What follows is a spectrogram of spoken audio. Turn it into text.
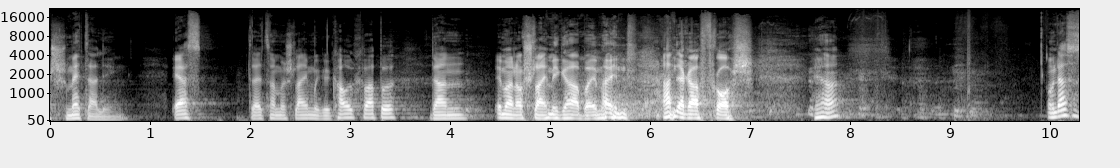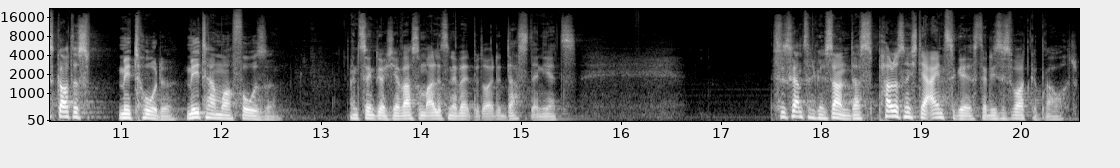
Schmetterling. Erst seltsame schleimige Kaulquappe, dann immer noch schleimiger, aber immerhin anderer Frosch. Ja? Und das ist Gottes Methode, Metamorphose. Jetzt denkt ihr euch, ja, was um alles in der Welt bedeutet das denn jetzt? Es ist ganz interessant, dass Paulus nicht der Einzige ist, der dieses Wort gebraucht,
